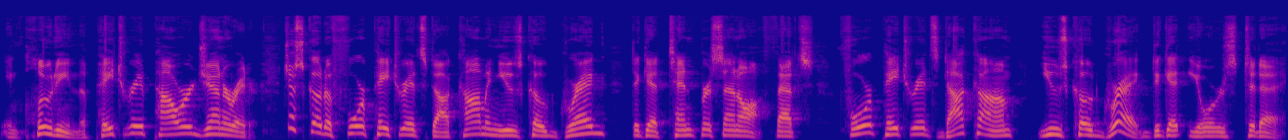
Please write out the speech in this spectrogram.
including the Patriot Power Generator. Just go to 4patriots.com and use code GREG to get 10% off. That's 4patriots.com. Use code GREG to get yours today.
